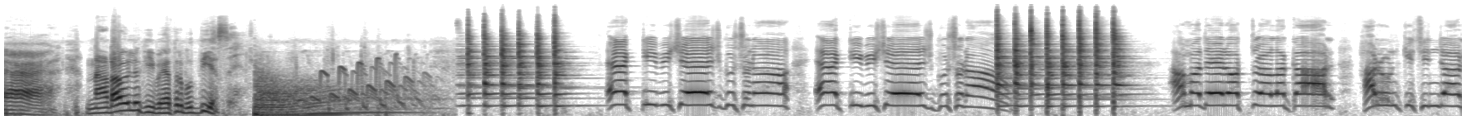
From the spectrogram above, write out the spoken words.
হ্যাঁ নাডা হইল কি হাতের বুদ্ধি আছে? ঘোষণা, একটি বিশেষ ঘোষণা। আমাদের অত্র এলাকার হারুন কিসিঞ্জার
